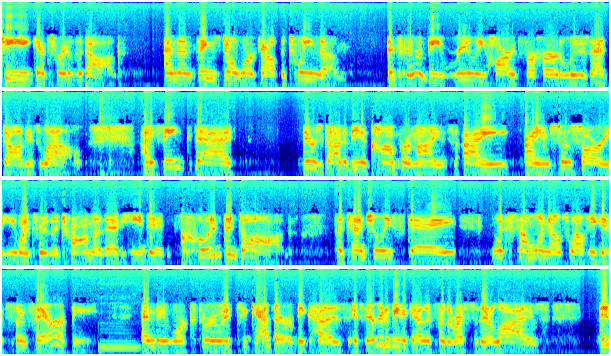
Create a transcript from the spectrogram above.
she gets rid of the dog, and then things don't work out between them, it's going to be really hard for her to lose that dog as well. I think that there's got to be a compromise. I I am so sorry he went through the trauma that he did. Could the dog potentially stay with someone else while he gets some therapy and they work through it together? Because if they're going to be together for the rest of their lives, this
